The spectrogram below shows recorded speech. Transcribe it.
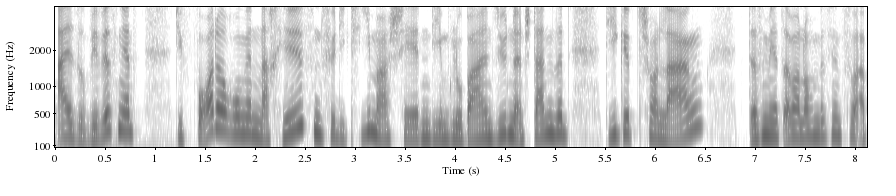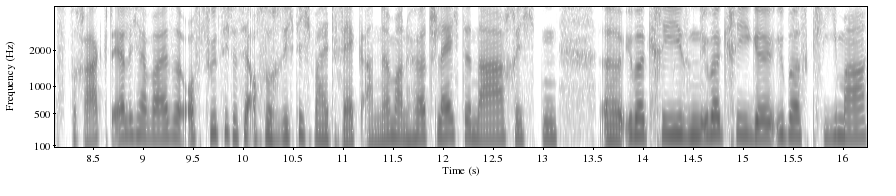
also wir wissen jetzt, die Forderungen nach Hilfen für die Klimaschäden, die im globalen Süden entstanden sind, die gibt es schon lang. Das ist mir jetzt aber noch ein bisschen zu abstrakt, ehrlicherweise. Oft fühlt sich das ja auch so richtig weit weg an. Ne? Man hört schlechte Nachrichten äh, über Krisen, über Kriege, übers Klima.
